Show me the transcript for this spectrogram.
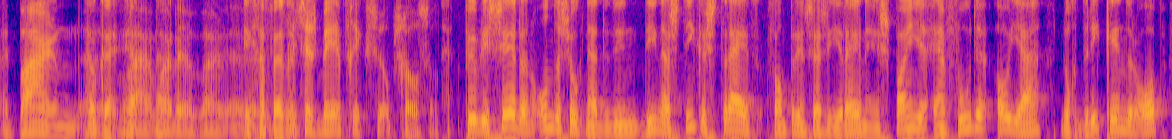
uit Baren. eh, Oké, ja, waar, nou, waar, de, waar eh, ik ga verder. prinses Beatrix op school zat. publiceerde een onderzoek naar de dyn- dynastieke strijd van prinses Irene in Spanje en voedde, oh ja, nog drie kinderen op.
